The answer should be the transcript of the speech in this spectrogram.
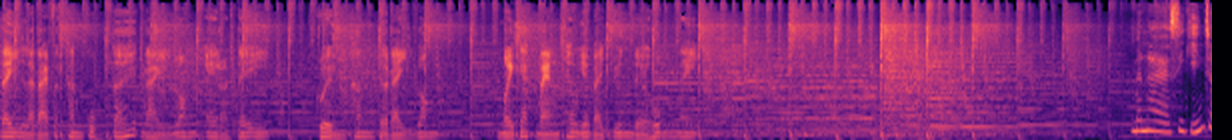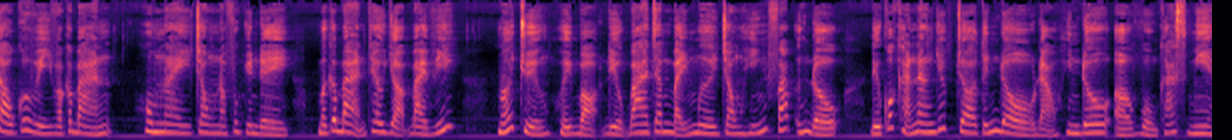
Đây là đài phát thanh quốc tế Đài Loan RTI, truyền thanh từ Đài Loan. Mời các bạn theo dõi bài chuyên đề hôm nay. Minh Hà xin kính chào quý vị và các bạn. Hôm nay trong 5 phút chuyên đề, mời các bạn theo dõi bài viết Nói chuyện hủy bỏ điều 370 trong hiến pháp Ấn Độ liệu có khả năng giúp cho tín đồ đạo Hindu ở vùng Kashmir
